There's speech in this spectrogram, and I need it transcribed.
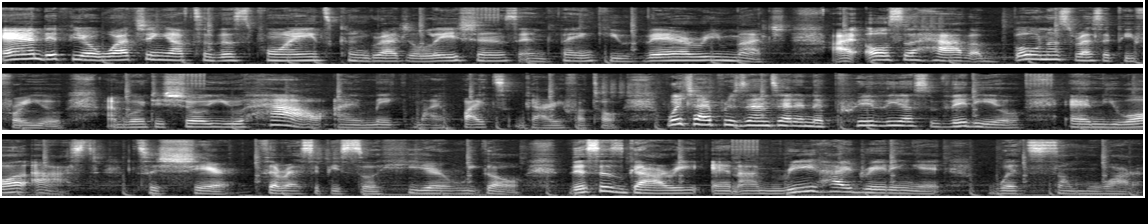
And if you're watching up to this point, congratulations and thank you very much. I also have a bonus recipe for you. I'm going to show you how I make my white gari foto, which I presented in a previous video and you all asked to share the recipe. So here we go. This is gari and I'm rehydrating it with some water.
